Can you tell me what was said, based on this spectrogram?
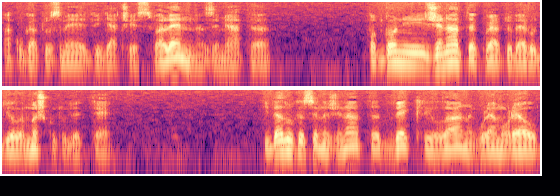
А когато змеят видя, че е свален на земята, подгони жената, която бе родила мъжкото дете. И дадоха се на жената две крила на голям орел,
